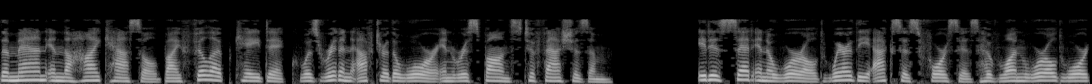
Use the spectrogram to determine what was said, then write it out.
The Man in the High Castle by Philip K. Dick was written after the war in response to fascism. It is set in a world where the Axis forces have won World War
